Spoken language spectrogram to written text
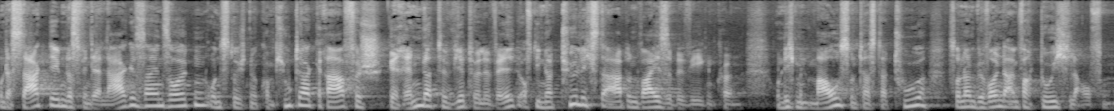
Und das sagt eben, dass wir in der Lage sein sollten, uns durch eine computergrafisch gerenderte virtuelle Welt auf die natürlichste Art und Weise bewegen können. Und nicht mit Maus und Tastatur, sondern wir wollen da einfach durchlaufen.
